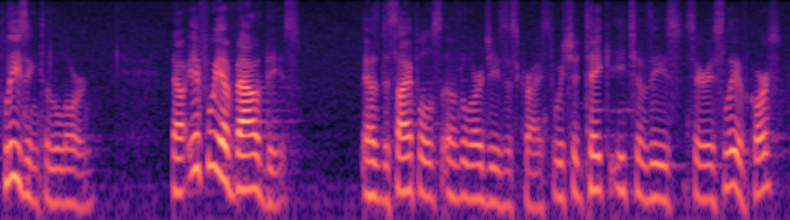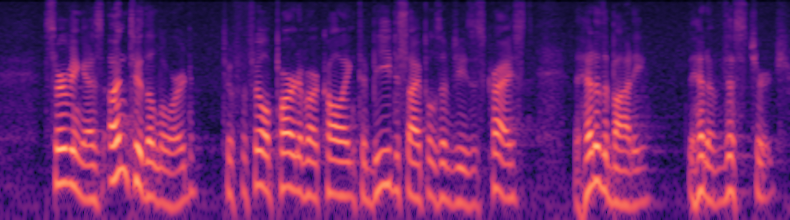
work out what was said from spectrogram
pleasing to the Lord. Now, if we have vowed these as disciples of the Lord Jesus Christ, we should take each of these seriously, of course, serving as unto the Lord to fulfill part of our calling to be disciples of Jesus Christ, the head of the body, the head of this church.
